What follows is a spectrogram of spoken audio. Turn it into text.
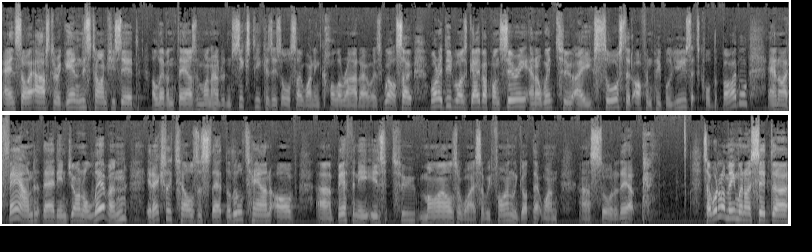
And so I asked her again, and this time she said 11,160 because there's also one in Colorado as well. So what I did was gave up on Siri and I went to a source that often people use that's called the Bible, and I found that in John 11 it actually tells us that the little town of uh, Bethany is two miles away. So we finally got that one uh, sorted out. So, what did I mean when I said uh,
